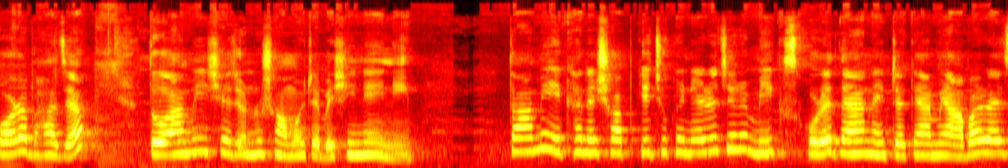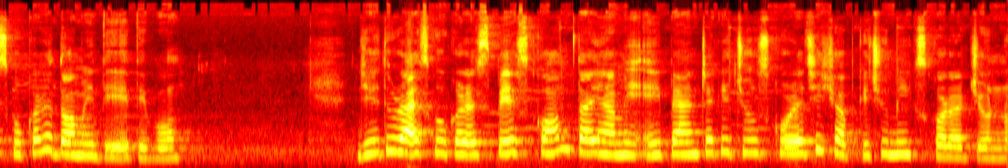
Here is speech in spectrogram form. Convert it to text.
করা ভাজা, তো আমি সেজন্য সময়টা বেশি নেইনি। তো আমি এখানে সব কিছুকে নেড়ে চেড়ে মিক্স করে দেন, এটাকে আমি আবার রাইস কুকারে দমে দিয়ে দেবো। যেহেতু রাইস কুকারের স্পেস কম, তাই আমি এই প্যানটাকে চুজ করেছি সব কিছু মিক্স করার জন্য।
